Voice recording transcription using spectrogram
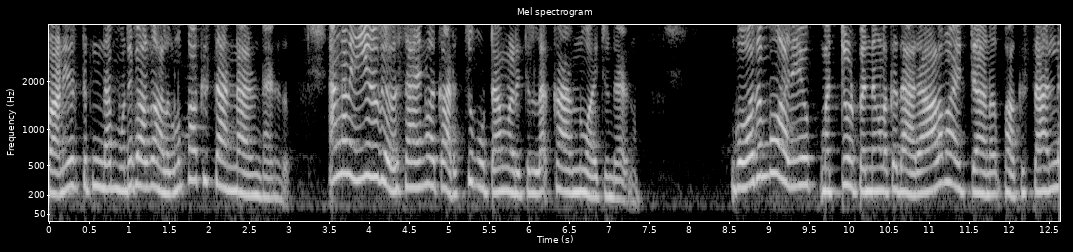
പണിയെടുത്തിട്ടുണ്ട് ഭൂരിഭാഗം ആളുകളും പാകിസ്ഥാനിലാണ് ഉണ്ടായിരുന്നത് അങ്ങനെ ഈ ഒരു വ്യവസായങ്ങളൊക്കെ അടച്ചുപൂട്ടാൻ വേണ്ടിയിട്ടുള്ള കാരണവുമായിട്ടുണ്ടായിരുന്നു. ഗോതമ്പും അരിയോ മറ്റു ഉൽപ്പന്നങ്ങളൊക്കെ ധാരാളമായിട്ടാണ് പാകിസ്ഥാനിൽ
